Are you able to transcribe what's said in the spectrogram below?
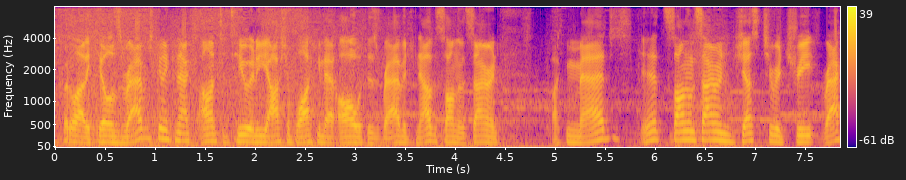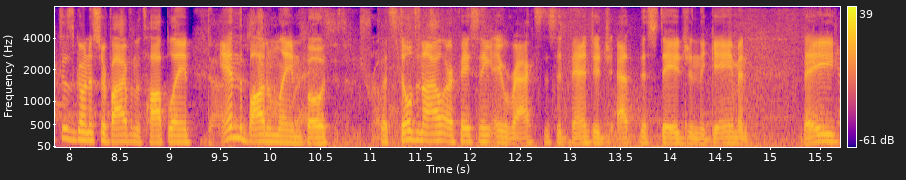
quite a lot of kills. Ravage gonna connect onto two, and Yasha blocking that all with his Ravage. Now the Song of the Siren. Fucking mad. It's Song of the Siren just to retreat. Rax is going to survive on the top lane and the bottom lane both. But still Denial are facing a Rax disadvantage at this stage in the game. And they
